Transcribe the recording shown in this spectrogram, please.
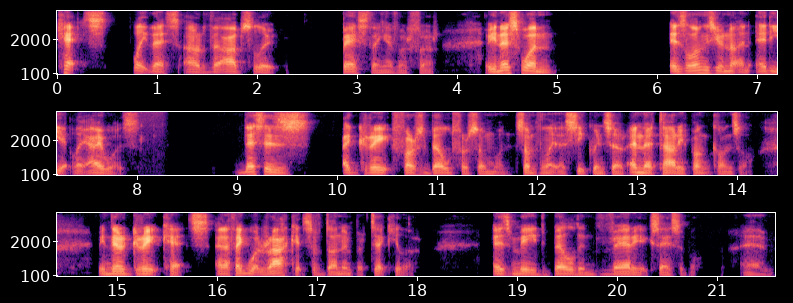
kits like this are the absolute best thing ever for. I mean, this one, as long as you're not an idiot like I was, this is a great first build for someone, something like the sequencer in the Atari Punk console. I mean, they're great kits, and I think what Rackets have done in particular is made building very accessible. Um,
